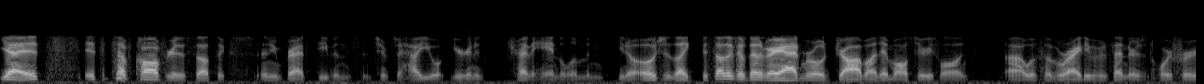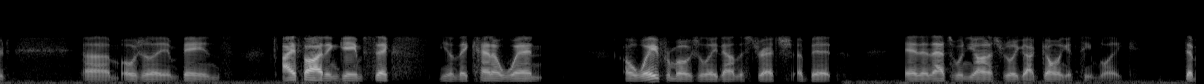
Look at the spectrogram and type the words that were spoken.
Yeah, it's it's a tough call for the Celtics. I mean, Brad Stevens in terms of how you you're going to try to handle him. And you know, Oja, like the Celtics have done a very admirable job on him all series long, uh, with a variety of defenders in Horford, um, and Baynes. I thought in Game Six, you know, they kind of went away from Ojeleye down the stretch a bit, and then that's when Giannis really got going. It seemed like, but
